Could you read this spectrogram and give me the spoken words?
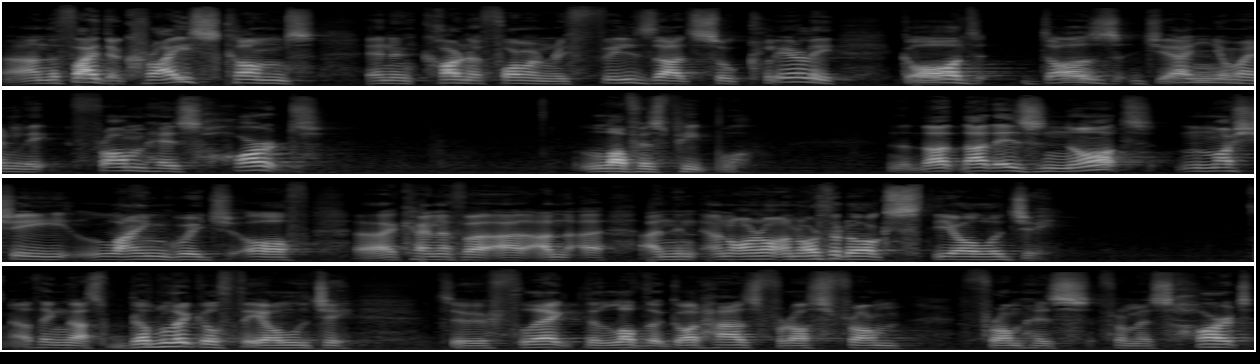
And the fact that Christ comes in incarnate form and reveals that so clearly, God does genuinely, from his heart, love his people. That, that is not mushy language of uh, kind of a, an, an, an unorthodox theology. I think that's biblical theology to reflect the love that God has for us from, from, his, from his heart.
